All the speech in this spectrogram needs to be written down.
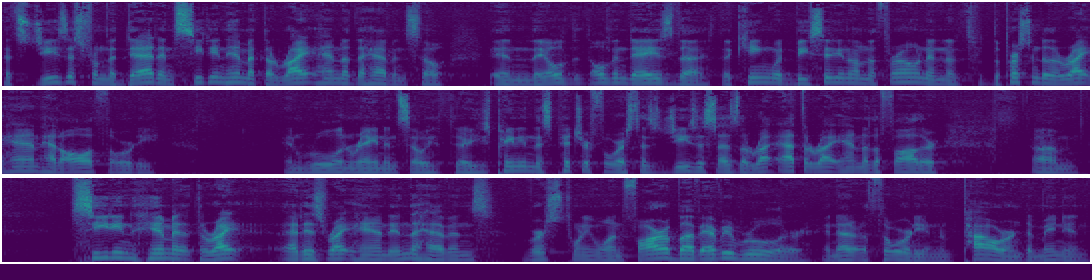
that's Jesus, from the dead and seating him at the right hand of the heavens. So in the old, olden days, the, the king would be sitting on the throne, and the, the person to the right hand had all authority and rule and reign. And so he's painting this picture for us as Jesus as the right, at the right hand of the Father, um, seating him at the right at his right hand in the heavens, verse 21 far above every ruler and authority and power and dominion,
